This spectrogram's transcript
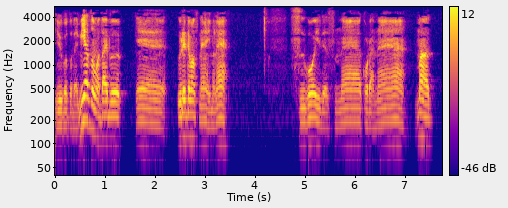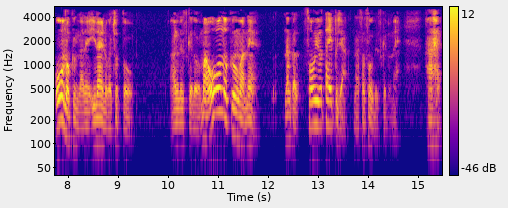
いうことで、みやぞんはだいぶ、えー売れてますね、今ね。すごいですね、これね。まあ、大野くんがね、いないのがちょっと、あれですけど、まあ、大野くんはね、なんか、そういうタイプじゃなさそうですけどね。はい。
